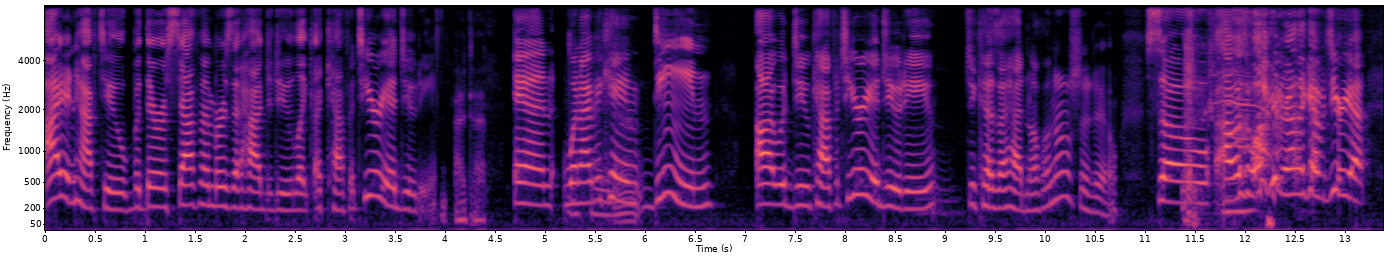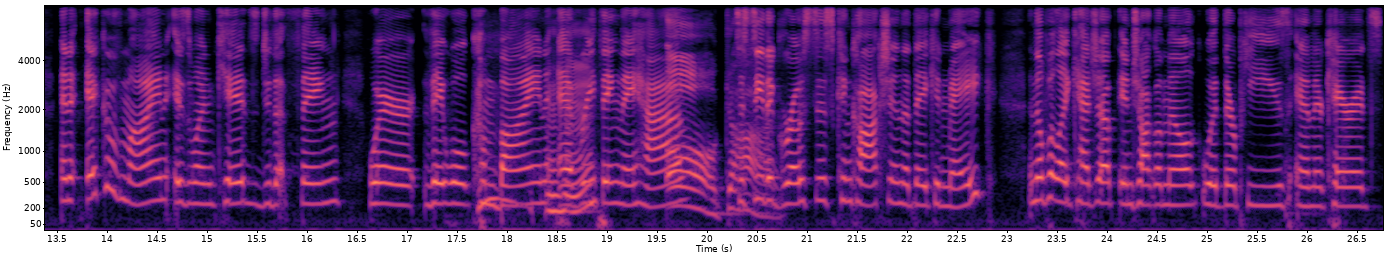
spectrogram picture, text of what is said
I didn't have to. But there were staff members that had to do like a cafeteria duty. I did. And when I became dean, I would do cafeteria duty because I had nothing else to do. So I was walking around the cafeteria. And an ick of mine is when kids do that thing where they will combine mm-hmm. everything they have Oh, to see the grossest concoction that they can make. And they'll put like ketchup in chocolate milk with their peas and their carrots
